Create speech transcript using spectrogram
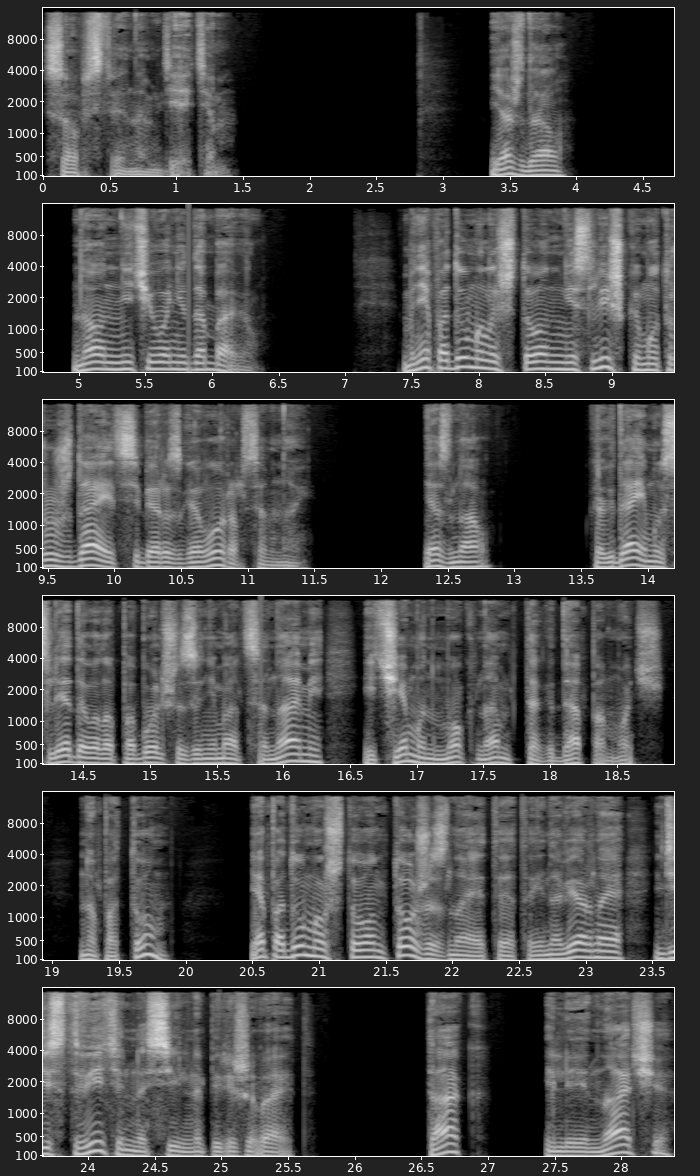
собственным детям». Я ждал, но он ничего не добавил. Мне подумалось, что он не слишком утруждает себя разговором со мной. Я знал, когда ему следовало побольше заниматься нами и чем он мог нам тогда помочь. Но потом я подумал, что он тоже знает это и, наверное, действительно сильно переживает. Так или иначе,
